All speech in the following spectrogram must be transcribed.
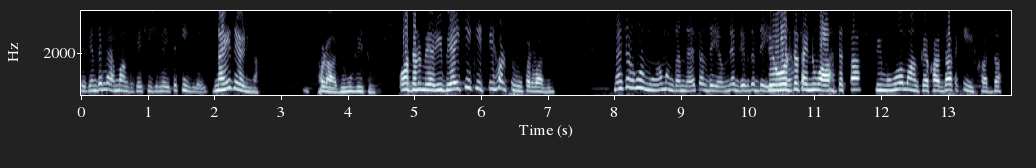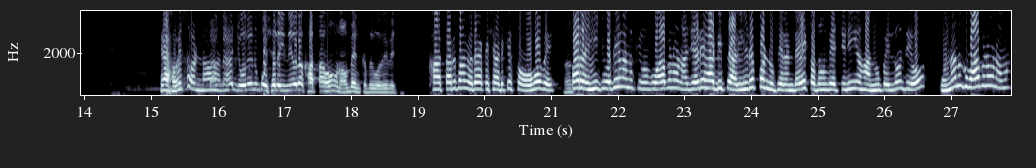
ਤੇ ਕਹਿੰਦੇ ਲੈ ਮੰਗ ਕੇ ਚੀਜ਼ ਲਈ ਤੇ ਕੀ ਲਈ? ਨਹੀਂ ਦੇਣੀਆਂ। ਫੜਾ ਜੂਗੀ ਤੂੰ। ਉਦੋਂ ਮੇਰੀ ਬੇਇੱਜ਼ਤੀ ਕੀਤੀ ਹੁਣ ਤੂੰ ਕਰਵਾ ਲਈ। ਮੈਂ ਚਲ ਹੁਣ ਮੂੰਹਾਂ ਮੰਗਣ ਦਾ ਚੱਲ ਦੇ ਆਉਣੇ ਅੱਗੇ ਵੀ ਤਾਂ ਦੇ ਤੇ ਉਹ ਤਾਂ ਤੈਨੂੰ ਆਖ ਦਿੱਤਾ ਵੀ ਮੂੰਹੋਂ ਮੰਗ ਕੇ ਖਾਦਾ ਤੇ ਕੀ ਖਾਦਾ ਤੇ ਹੋਏ ਸੁਣਨਾ ਵਾ ਮੈਂ ਜੋਦੇ ਨੂੰ ਪੁੱਛ ਲੈਨੇ ਉਹਦਾ ਖਾਤਾ ਹੋਣਾ ਬੈਂਕ ਦੇ ਉਹਦੇ ਵਿੱਚ। ਖਾਤਾ ਤੇ ਭਾਵੇਂ ਉਹਦਾ ਇੱਕ ਛੱਡ ਕੇ 100 ਹੋਵੇ। ਪਰ ਅਸੀਂ ਜੋਦੇ ਉਹਨਾਂ ਨੂੰ ਕਿਉਂ ਗਵਾਹ ਬਣਾਉਣਾ? ਜਿਹੜੇ ਸਾਡੀ ਪੈਲੀ ਜਿਹੜੇ ਭੰਨੂ ਫਿਰਨ ਡਏ ਕਦੋਂ ਵੇਚਣੀ ਆ ਸਾਨੂੰ ਪਹਿਲੋਂ ਦਿਓ ਉਹਨਾਂ ਨੂੰ ਗਵਾਹ ਬਣਾਉਣਾ ਵਾ।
